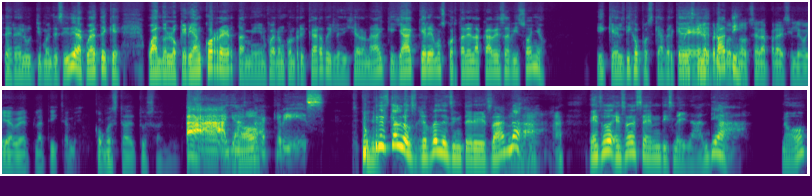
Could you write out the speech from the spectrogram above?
será el último en decidir. Acuérdate que cuando lo querían correr, también fueron con Ricardo y le dijeron, ay, que ya queremos cortarle la cabeza a Bisoño. Y que él dijo, pues que a ver qué bueno, decide pero pues no será para decirle, oye, a ver, platícame, ¿cómo está de tu salud? Ah, ya está, Cris. ¿Tú crees que a los jefes les interesa? No. Eso, eso es en Disneylandia. ¿no?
